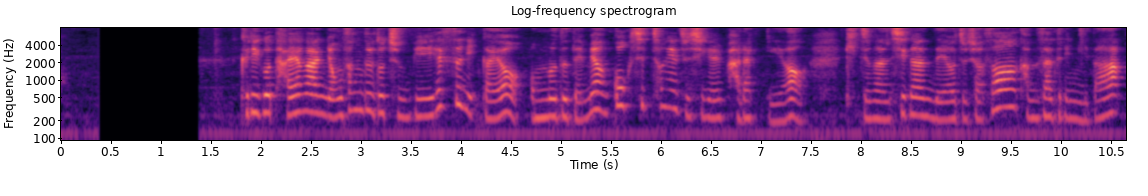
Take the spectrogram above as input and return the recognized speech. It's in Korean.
그리고 다양한 영상들도 준비했으니까요. 업로드되면 꼭 시청해 주시길 바랄게요. 귀중한 시간 내어주셔서 감사드립니다.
